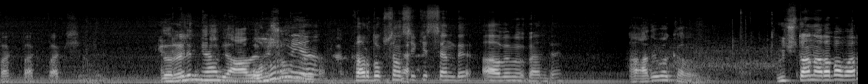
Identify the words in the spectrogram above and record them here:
bak bak bak şimdi. Görelim ya bir AVM Olur şov mu ya? görelim. Kar 98 sende, AVM bende. Hadi bakalım. 3 tane araba var.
